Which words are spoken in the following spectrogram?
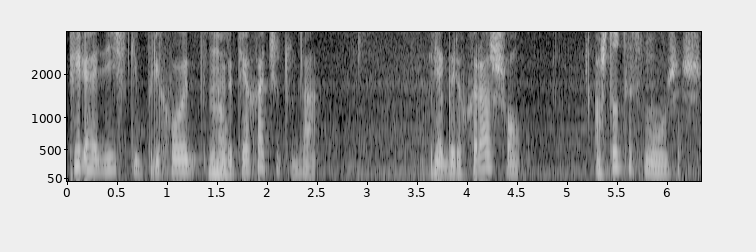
периодически приходит, Ну. говорит, я хочу туда. Я говорю, хорошо, а что ты сможешь?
